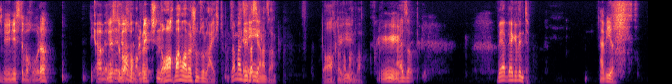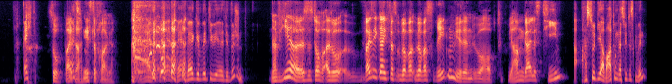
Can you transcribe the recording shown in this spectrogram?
Nee, nächste Woche, oder? Ja, nächste Woche Prediction. Doch, machen wir aber schon so leicht. Mal sehen, hey. was die anderen sagen. Doch, doch, okay. doch, machen wir. Okay. Also, wer, wer gewinnt? Na, wir. Echt? So, weiter. Nächste Frage. Nein, wer, wer, wer, gewinnt die äh, Division? Na, wir. Es ist doch, also, weiß ich gar nicht, was, über, über was reden wir denn überhaupt? Wir haben ein geiles Team. Hast du die Erwartung, dass wir das gewinnen?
